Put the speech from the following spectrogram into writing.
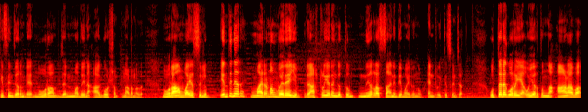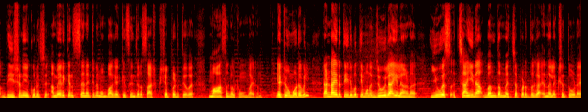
കിസിഞ്ചറിന്റെ നൂറാം ജന്മദിന ആഘോഷം നടന്നത്. നൂറാം വയസ്സിലും എന്തിനേറെ മരണം വരെയും രാഷ്ട്രീയ രംഗത്തും നിറ സാന്നിധ്യമായിരുന്നു ഹെൻറി കിസിഞ്ചർ. ഉത്തര കൊറിയ ഉയർത്തുന്ന ആണവ ഭീഷണിയെക്കുറിച്ച് അമേരിക്കൻ സെനറ്റിന് മുമ്പാകെ കിസിഞ്ചർ സാക്ഷ്യപ്പെടുത്തിയത് മാസങ്ങൾക്ക് മുമ്പായിരുന്നു. ഏറ്റവും ഒടുവിൽ രണ്ടായിരത്തി ഇരുപത്തി മൂന്ന് ജൂലൈയിലാണ് യു എസ് ചൈന ബന്ധം മെച്ചപ്പെടുത്തുക എന്ന ലക്ഷ്യത്തോടെ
